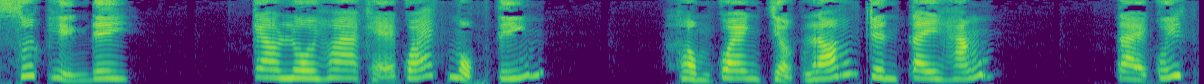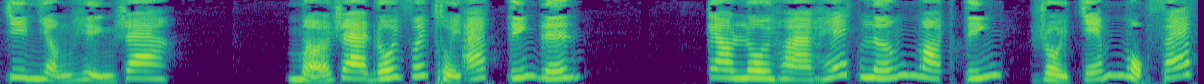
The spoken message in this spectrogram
Xuất hiện đi. Cao lôi hoa khẽ quát một tiếng. Hồng quang chợt lón trên tay hắn. Tài quyết chi nhận hiện ra. Mở ra đối với Thủy Áp tiến đến. Cao lôi hoa hét lớn ngọt tiếng, rồi chém một phát.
